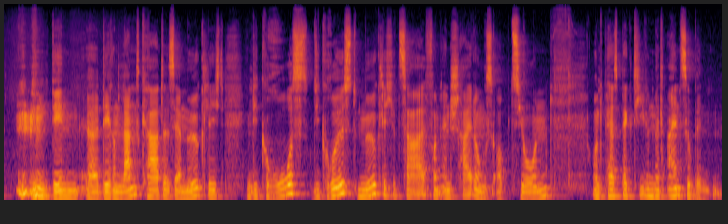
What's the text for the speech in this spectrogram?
den, äh, deren Landkarte es ermöglicht, die, groß, die größtmögliche Zahl von Entscheidungsoptionen und Perspektiven mit einzubinden.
